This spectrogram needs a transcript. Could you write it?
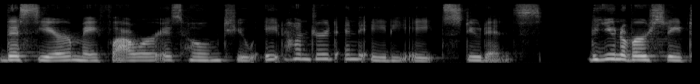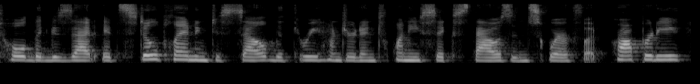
This year, Mayflower is home to 888 students. The university told the Gazette it's still planning to sell the 326,000 square foot property,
